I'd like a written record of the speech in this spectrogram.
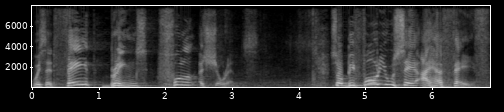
We said faith brings full assurance. So, before you say, I have faith,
